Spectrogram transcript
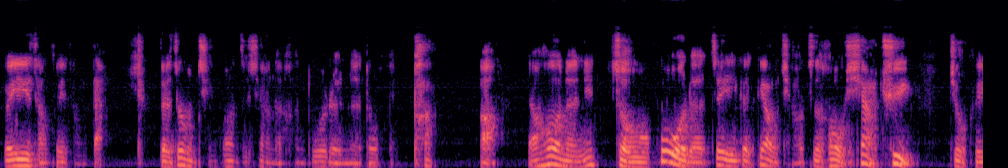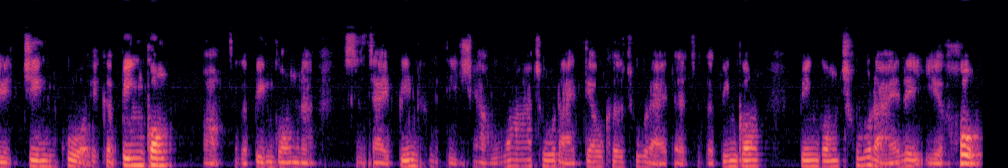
非常非常大的这种情况之下呢，很多人呢都很怕啊。然后呢，你走过了这一个吊桥之后下去，就可以经过一个冰宫啊，这个冰宫呢是在冰河底下挖出来雕刻出来的这个冰宫，冰宫出来了以后，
